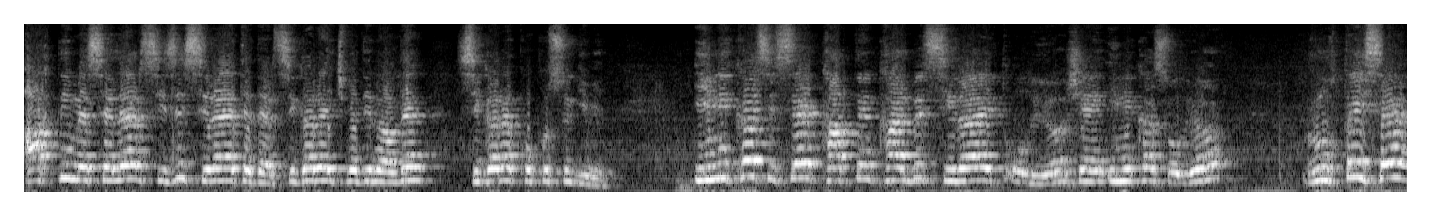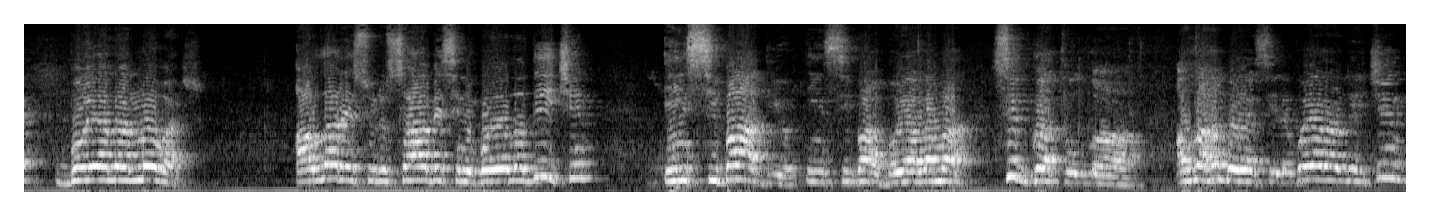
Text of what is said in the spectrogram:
akli meseleler sizi sirayet eder. Sigara içmediğin halde sigara kokusu gibi. İnikas ise kalpten kalbe sirayet oluyor, şey inikas oluyor. Ruhta ise boyalanma var. Allah Resulü sahabesini boyaladığı için insiba diyor. İnsiba, boyalama. Sıbgatullah. Allah'ın boyasıyla boyalandığı için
